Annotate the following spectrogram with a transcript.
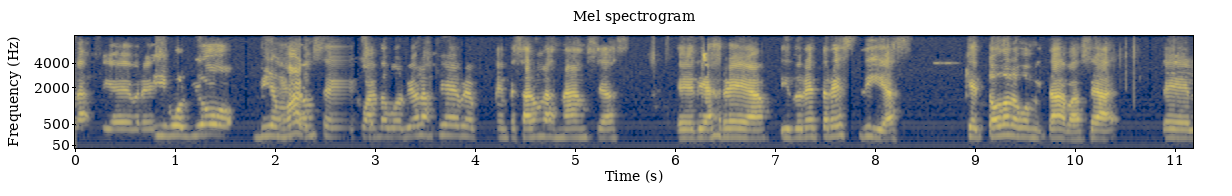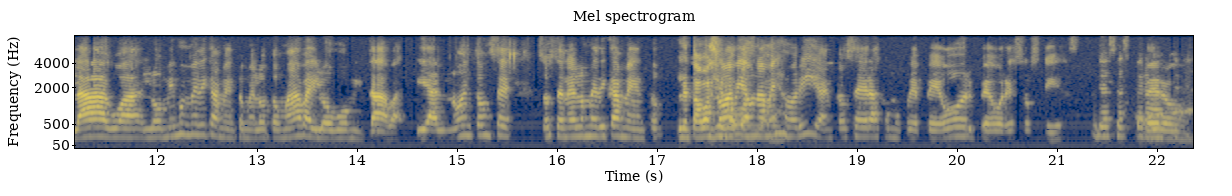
la fiebre. Y volvió bien mal. Entonces, cuando volvió la fiebre, empezaron las náuseas, eh, diarrea, y duré tres días que todo lo vomitaba. O sea, el agua, los mismos medicamentos, me lo tomaba y lo vomitaba. Y al no entonces sostener los medicamentos, Le estaba no había una mejoría. Entonces era como que peor, peor esos días. Desesperado.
